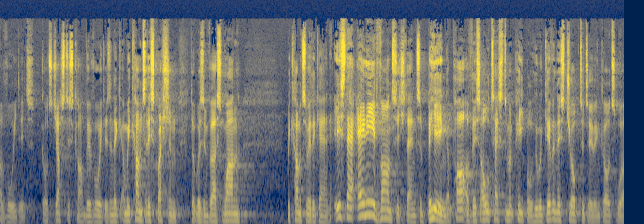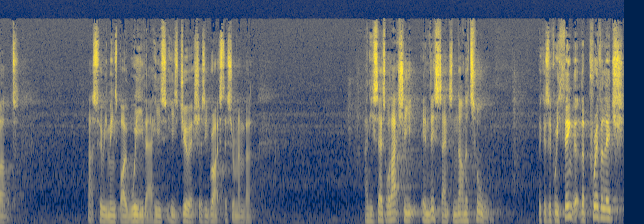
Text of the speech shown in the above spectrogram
avoided. God's justice can't be avoided. And, and we come to this question that was in verse 1. We come to it again. Is there any advantage then to being a part of this Old Testament people who were given this job to do in God's world? That's who he means by we there. He's, he's Jewish as he writes this, remember. And he says, well, actually, in this sense, none at all. Because if we think that the privilege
